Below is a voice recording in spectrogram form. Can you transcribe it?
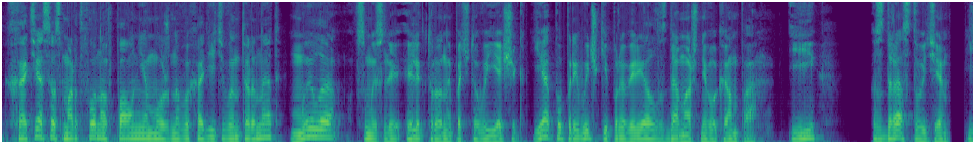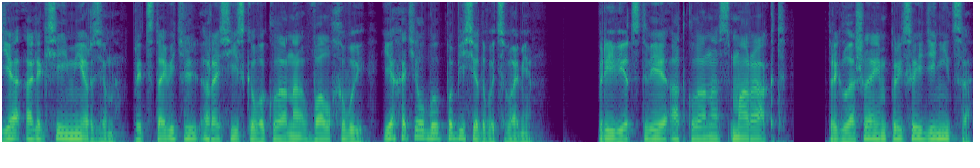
Хотя со смартфона вполне можно выходить в интернет, мыло, в смысле электронный почтовый ящик, я по привычке проверял с домашнего компа. И... Здравствуйте, я Алексей Мерзин, представитель российского клана «Волхвы». Я хотел бы побеседовать с вами. Приветствие от клана «Смарагд». Приглашаем присоединиться.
